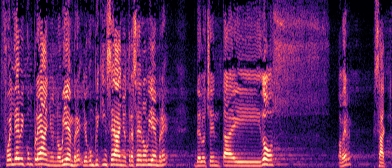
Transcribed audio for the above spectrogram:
fue el día de mi cumpleaños, en noviembre, yo cumplí 15 años, 13 de noviembre del 82, a ver, exacto,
